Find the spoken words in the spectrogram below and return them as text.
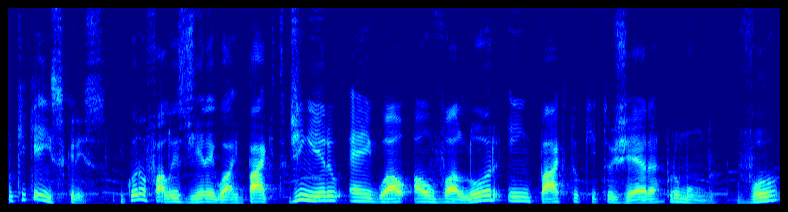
O que, que, é isso, Cris? E quando eu falo isso, dinheiro é igual a impacto, dinheiro é igual ao valor e impacto que tu gera para o mundo. Vou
